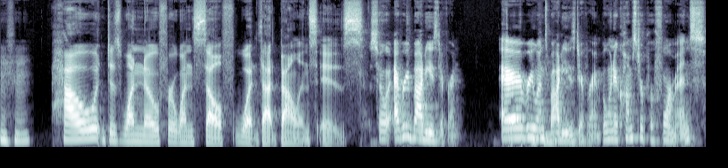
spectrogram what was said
Mm-hmm. How does one know for oneself what that balance is? So every body is different. Everyone's mm-hmm. body is different. But when it comes to performance,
